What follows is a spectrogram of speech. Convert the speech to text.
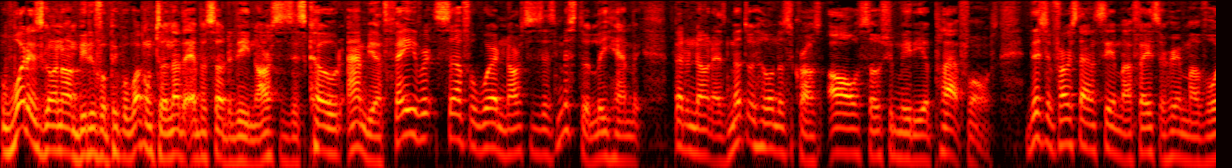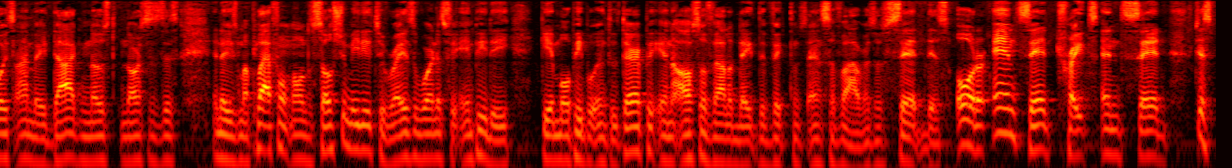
What is going on, beautiful people? Welcome to another episode of the Narcissist Code. I'm your favorite self-aware narcissist, Mr. Lee Hammock, better known as Mental Healness across all social media platforms. If this is your first time seeing my face or hearing my voice, I'm a diagnosed narcissist, and I use my platform on social media to raise awareness for NPD, get more people into therapy, and also validate the victims and survivors of said disorder and said traits and said just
